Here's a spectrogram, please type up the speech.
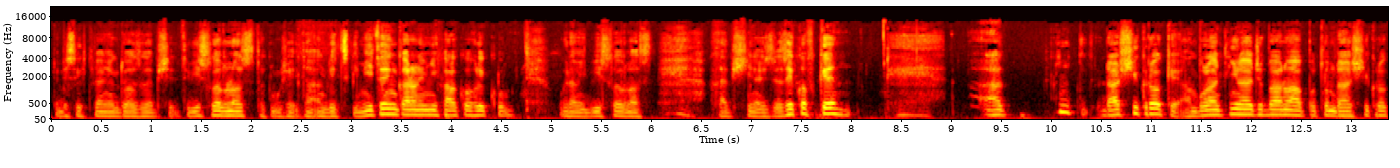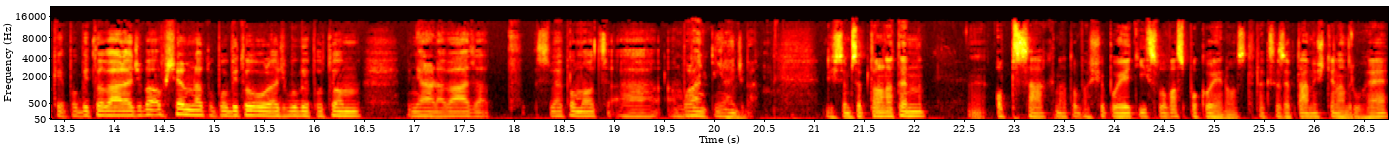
Kdyby si chtěl někdo zlepšit výslovnost, tak může jít na anglický meeting anonymních alkoholiků, bude mít výslovnost lepší než z jazykovky. A Další krok je ambulantní léčba, no a potom další krok je pobytová léčba. Ovšem na tu pobytovou léčbu by potom měla navázat své pomoc a ambulantní léčba. Když jsem se ptal na ten eh, obsah, na to vaše pojetí slova spokojenost, tak se zeptám ještě na druhé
